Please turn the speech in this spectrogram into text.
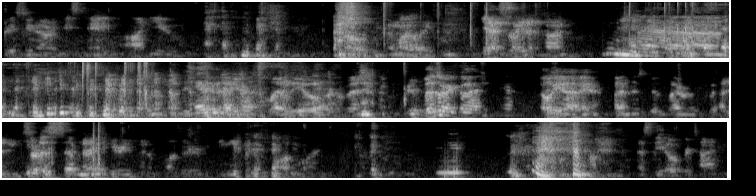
Pretty soon I'm gonna be standing on you. Oh, am I like Yes. right at time? Everybody wants slightly over, but that's all right. Go ahead. Yeah. Oh yeah, yeah. Five minutes goes by really quick. I didn't Sort of seven I or didn't hear any kind of buzzer. You need like a foghorn. That's the overtime one. Okay.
